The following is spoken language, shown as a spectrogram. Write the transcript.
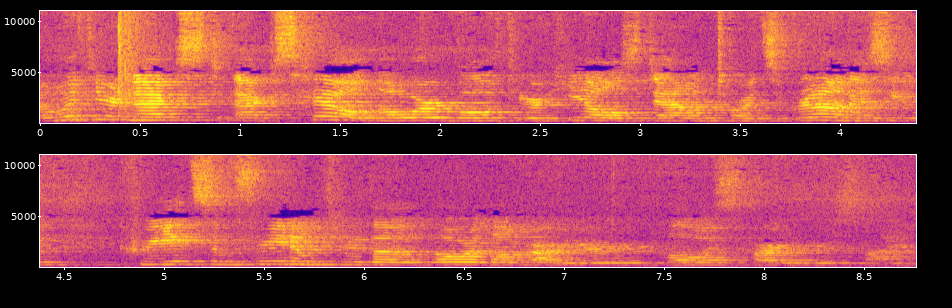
And with your next exhale, lower both your heels down towards the ground as you create some freedom through the lower lumbar, your lowest part of your spine.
